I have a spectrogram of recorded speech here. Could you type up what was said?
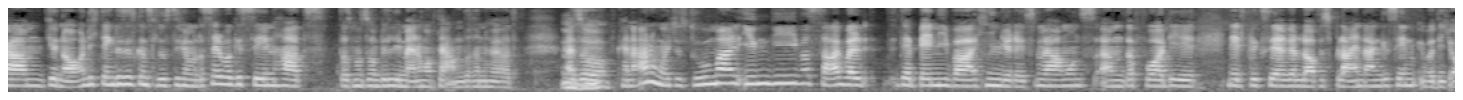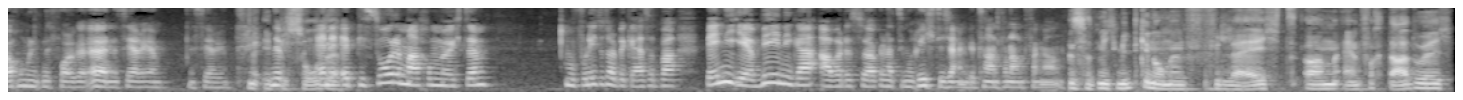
Ähm, genau, und ich denke, das ist ganz lustig, wenn man das selber gesehen hat, dass man so ein bisschen die Meinung auch der anderen hört. Also, keine Ahnung, möchtest du mal irgendwie was sagen? Weil der Benny war hingerissen. Wir haben uns ähm, davor die Netflix-Serie Love is Blind angesehen, über die ich auch unbedingt eine Folge, äh, eine Serie, eine Serie. Eine Episode. Eine, eine Episode machen möchte. wovon ich total begeistert war. Benny eher weniger, aber der Circle hat es ihm richtig angetan von Anfang an. Es hat mich mitgenommen, vielleicht ähm, einfach dadurch,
